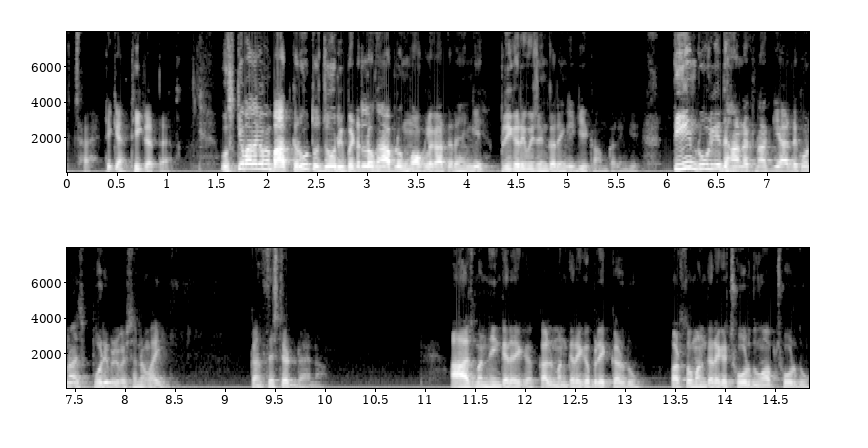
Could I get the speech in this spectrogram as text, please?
अच्छा है, ठीक है? ठीक रहता है। उसके बाद अगर मैं बात करूँ तो जो रिपीटर लोग हैं आप लोग मॉक लगाते रहेंगे प्री का रिविजन करेंगे ये काम करेंगे। तीन रूल ये ध्यान रखना कि यार देखो ना इस पूरी प्रिपरेशन में भाई कंसिस्टेंट रहना। आज मन नहीं करेगा कल मन करेगा ब्रेक कर दूँ परसों मन करेगा छोड़ दूँ आप छोड़ दूँ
